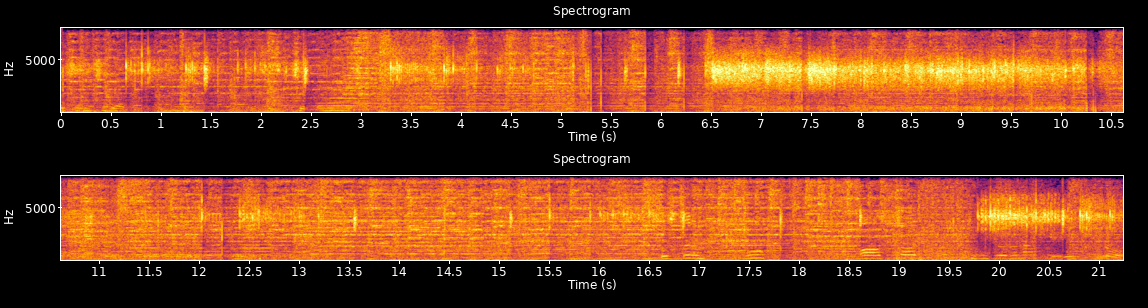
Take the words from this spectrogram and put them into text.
Otuz iki gelmiş. Otuz iki. Onun şey eskiyor.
